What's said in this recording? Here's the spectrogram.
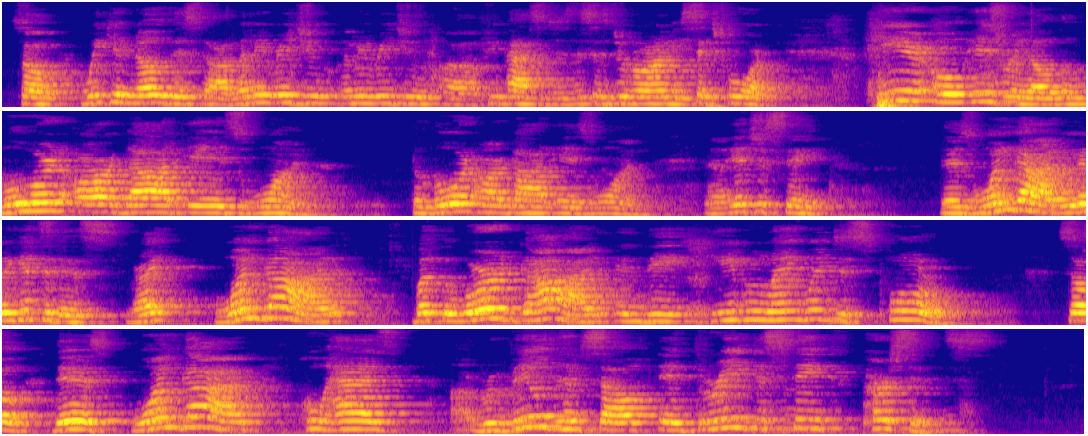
So we can know this God. Let me read you. Let me read you uh, a few passages. This is Deuteronomy six four. Hear, O Israel, the Lord our God is one. The Lord our God is one. Now, interesting. There's one God, and we're going to get to this, right? One God, but the word God in the Hebrew language is plural. So there's one God who has uh, revealed himself in three distinct persons.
